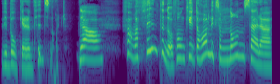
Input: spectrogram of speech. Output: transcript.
vi bokar en tid snart. Ja. Fan vad fint ändå, för hon kan ju inte ha liksom någon så här äh,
